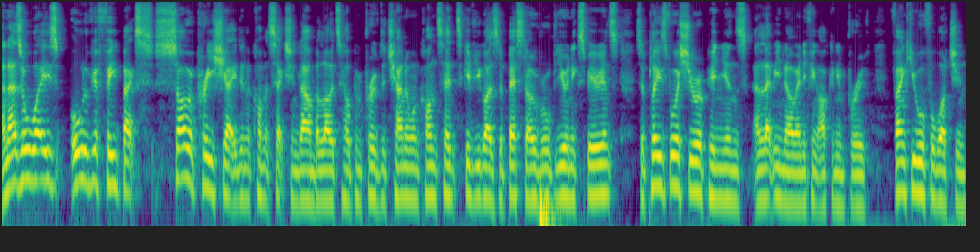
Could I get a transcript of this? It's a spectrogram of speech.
And as always, all of your feedback's so appreciated in the comment section down below to help improve the channel and content to give you guys the best overall viewing experience. So please voice your opinions and let me know anything I can improve. Thank you all for watching.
